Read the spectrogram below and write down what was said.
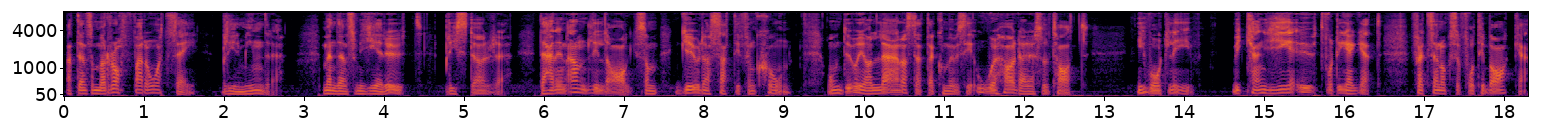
Att den som roffar åt sig blir mindre. Men den som ger ut blir större. Det här är en andlig lag som Gud har satt i funktion. Om du och jag lär oss detta kommer vi se oerhörda resultat i vårt liv. Vi kan ge ut vårt eget för att sen också få tillbaka.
